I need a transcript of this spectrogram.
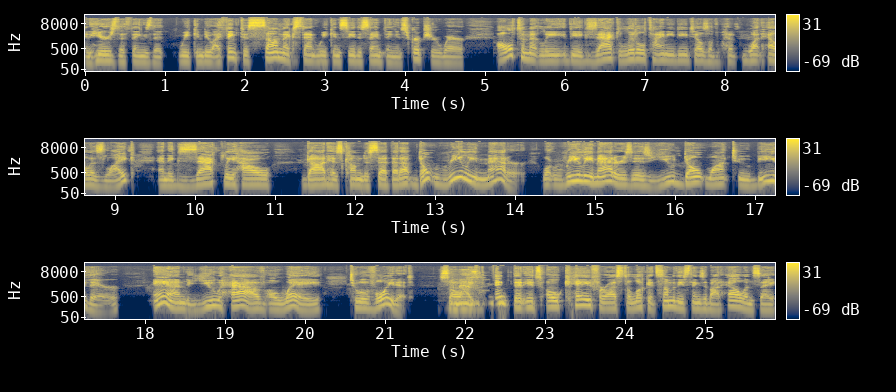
and here's the things that we can do. I think to some extent we can see the same thing in scripture where ultimately the exact little tiny details of what hell is like and exactly how God has come to set that up don't really matter. What really matters is you don't want to be there and you have a way to avoid it. So Amen. I think that it's okay for us to look at some of these things about hell and say,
